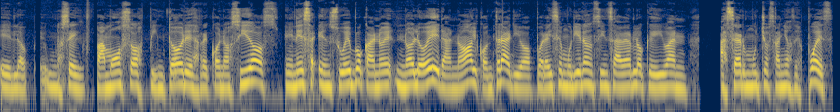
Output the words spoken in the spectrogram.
eh, no sé, famosos pintores reconocidos, en, esa, en su época no, no, lo eran, ¿no? Al contrario, por ahí se murieron sin saber lo que iban a hacer muchos años después.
